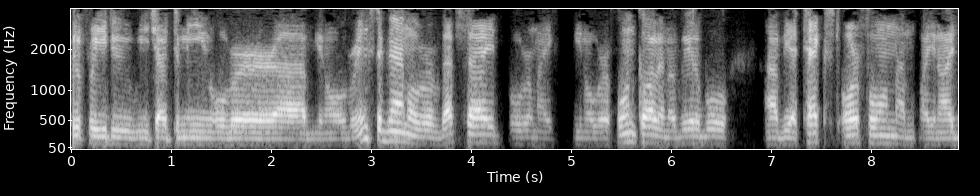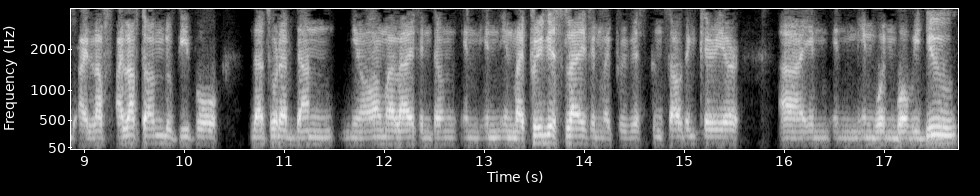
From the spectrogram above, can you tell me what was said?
feel free to reach out to me over um, you know over Instagram, over website, over my you know over a phone call. I'm available uh, via text or phone. I'm, you know, I, I love I love talking to people. That's what I've done, you know, all my life in in, in, in my previous life, in my previous consulting career, uh, in, in, in what, in what we do.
